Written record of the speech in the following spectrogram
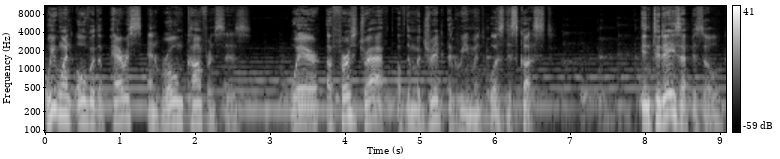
we went over the Paris and Rome conferences, where a first draft of the Madrid Agreement was discussed. In today's episode,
